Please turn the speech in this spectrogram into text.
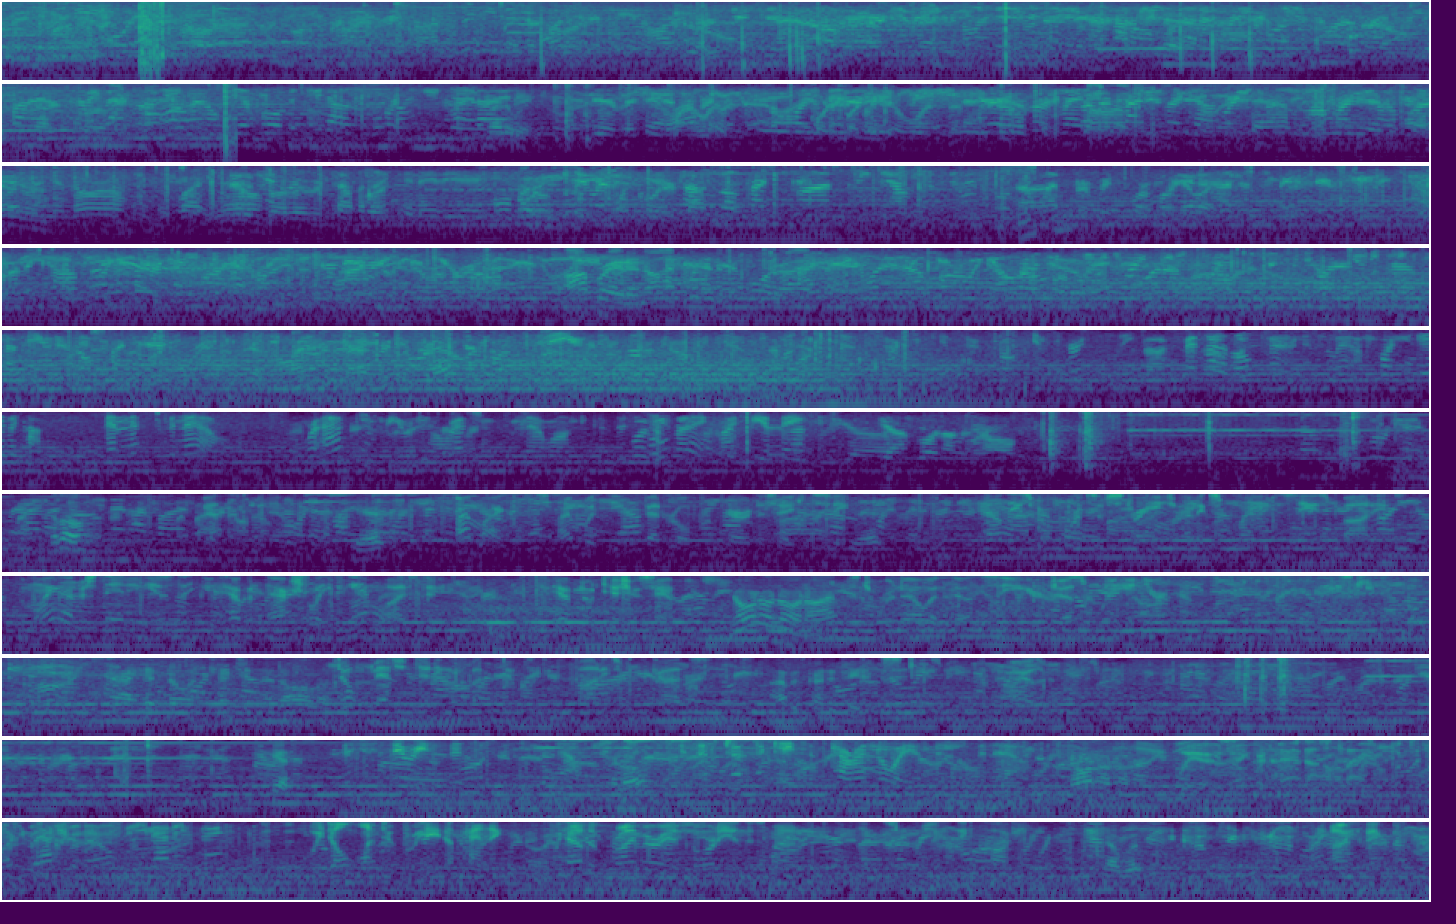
Operator, no, I put in a quarter. I... And Mr. Fennell, we're asking for your discretion from now on because this whole thing might be a bait. Hello. Yes. I'm Marcus. I'm with the Federal Preparedness Agency. Yes. Now, these reports of strange, unexplained diseased bodies, my understanding is that you haven't actually analyzed any. You have no tissue samples. No, no, no, no. I'm Mr. Brunel, it does seem you're just winging your conclusions. Please keep an open mind. I had no intention at all of... Don't mention to anyone about duplicate bodies, for God's sake. I was going to it. Excuse me. My other is... Yes. Just a case of paranoia, Mr. No, no, no. Where? Synchronized Have you actually seen anything? We don't want to create a panic. We have the primary authority in this matter. Extremely cautious. Now, what? I think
